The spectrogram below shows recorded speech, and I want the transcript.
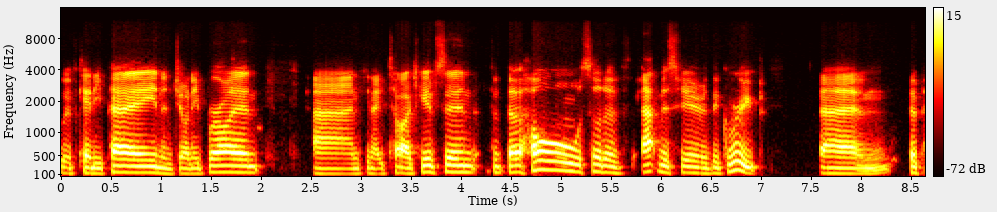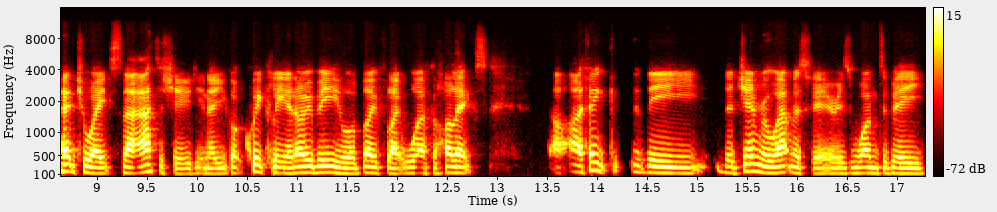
with Kenny Payne and Johnny Bryant and you know Taj Gibson. The, the whole sort of atmosphere of the group um, perpetuates that attitude. You know, you've got Quickley and Obi, who are both like workaholics. I think the the general atmosphere is one to be,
